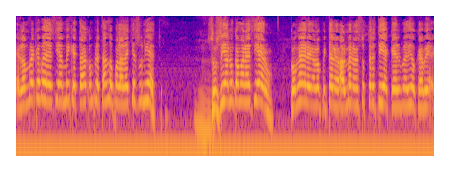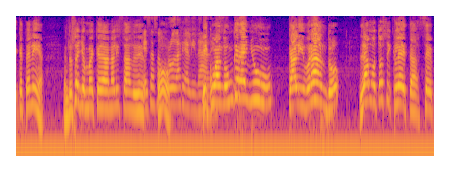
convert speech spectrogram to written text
el hombre que me decía a mí que estaba completando por la leche de su nieto. Sus hijas nunca amanecieron con él en el hospital, al menos esos tres días que él me dijo que había, que tenía. Entonces yo me quedé analizando y dije, Esas son oh. crudas realidades. Y cuando un greñú calibrando la motocicleta se,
